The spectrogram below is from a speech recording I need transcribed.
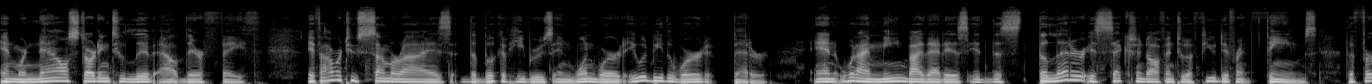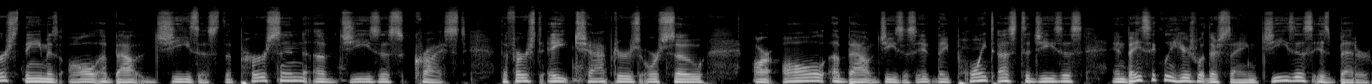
and were now starting to live out their faith. If I were to summarize the book of Hebrews in one word, it would be the word better. And what I mean by that is it, this, the letter is sectioned off into a few different themes. The first theme is all about Jesus, the person of Jesus Christ. The first eight chapters or so are all about Jesus. It, they point us to Jesus, and basically, here's what they're saying Jesus is better.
